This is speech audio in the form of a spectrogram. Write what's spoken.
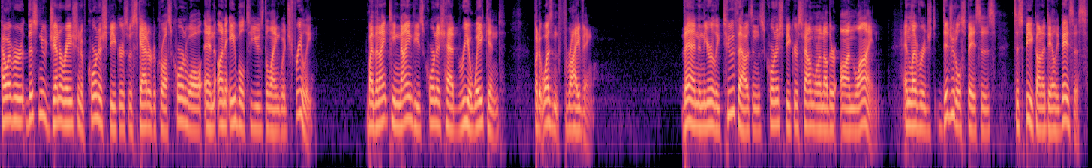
However, this new generation of Cornish speakers was scattered across Cornwall and unable to use the language freely. By the 1990s, Cornish had reawakened, but it wasn't thriving. Then, in the early 2000s, Cornish speakers found one another online and leveraged digital spaces to speak on a daily basis.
